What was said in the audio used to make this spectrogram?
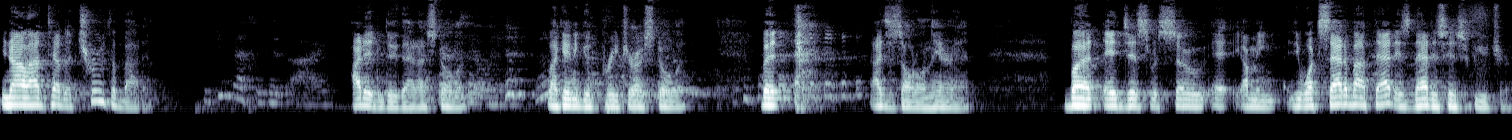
You're not allowed to tell the truth about him. Did you mess with his eyes? I didn't do that. I stole it. Like any good preacher, I stole it. But I just saw it on the internet. But it just was so, I mean, what's sad about that is that is his future.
